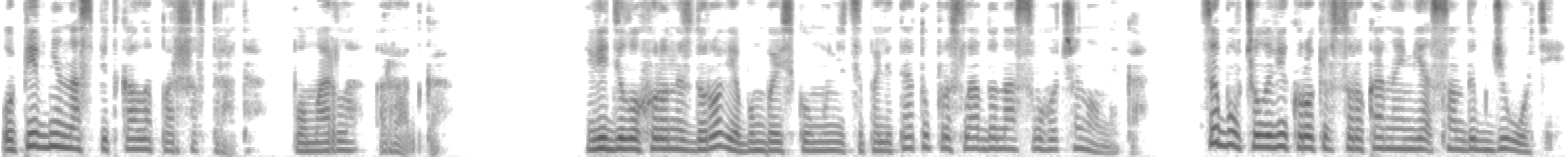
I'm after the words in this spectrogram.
Опівдні нас спіткала перша втрата померла Радга. Відділ охорони здоров'я бомбейського муніципалітету прислав до нас свого чиновника. Це був чоловік років 40 на ім'я Сандип Джіоті.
